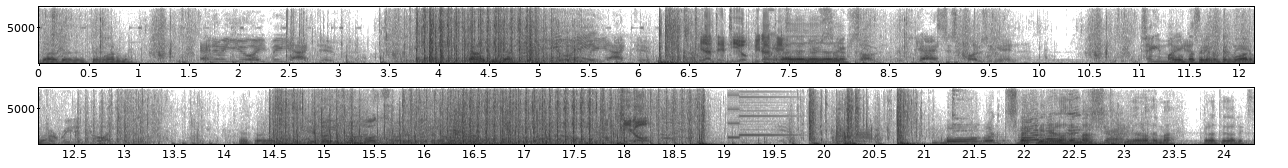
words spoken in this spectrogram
Ya, te necesito un arma. enemy UAV active. Están aquí ya. Pírate, tío, pírate. Ya, ya, ya, ya, ya. Teammate que pasa es que no tengo arma. No son, son bots, pero me están ¡A un tiro! Vienen los demás, vienen los demás. Espérate, Darex.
